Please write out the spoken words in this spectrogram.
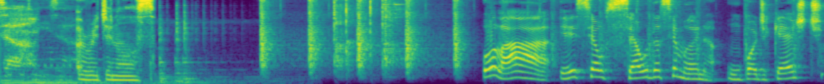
Deezer Originals. Olá, esse é o Céu da Semana, um podcast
